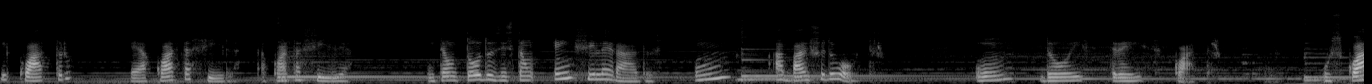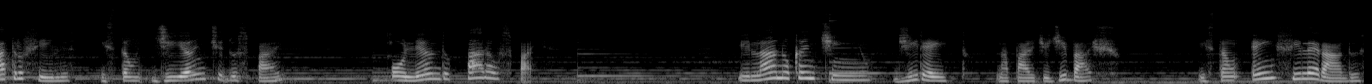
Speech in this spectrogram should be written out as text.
e quatro é a quarta filha, a quarta filha. Então todos estão enfileirados, um abaixo do outro. Um, dois, três, quatro. Os quatro filhos estão diante dos pais, olhando para os pais. E lá no cantinho direito, na parte de baixo, estão enfileirados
